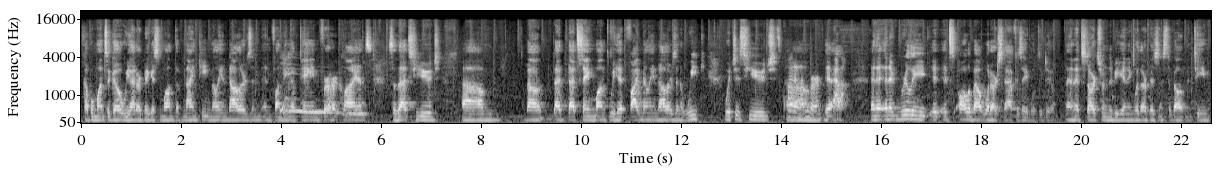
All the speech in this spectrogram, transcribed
a couple months ago, we had our biggest month of $19 million in, in funding Yay. obtained for our clients. So that's huge. Um, about that, that same month, we hit $5 million in a week, which is huge. It's quite a number. Yeah. And it, and it really, it, it's all about what our staff is able to do. And it starts from the beginning with our business development team,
